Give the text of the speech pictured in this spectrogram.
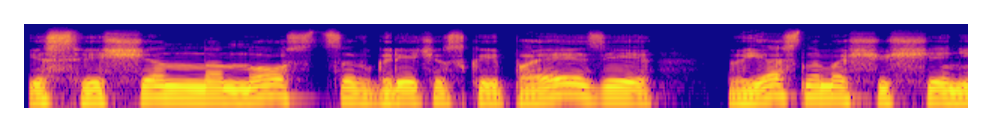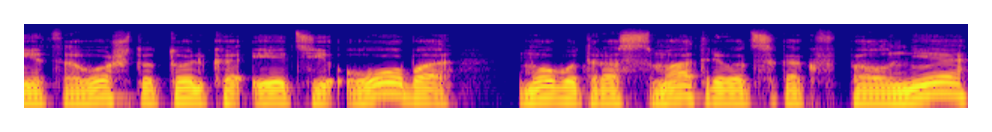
и священноносцев греческой поэзии – в ясном ощущении того, что только эти оба могут рассматриваться как вполне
